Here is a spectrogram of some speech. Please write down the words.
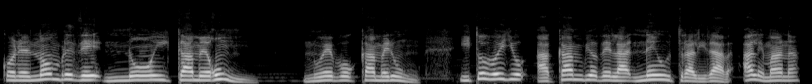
con el nombre de Noi Camerún, Nuevo Camerún, y todo ello a cambio de la neutralidad alemana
